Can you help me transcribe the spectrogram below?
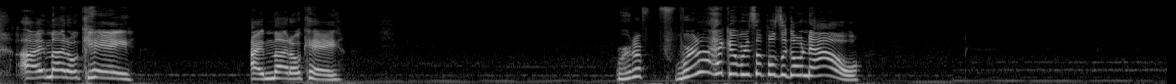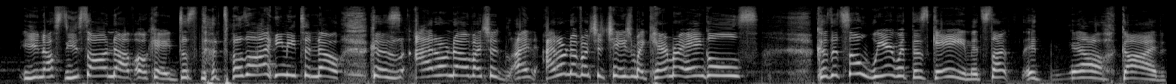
I'm not okay. I'm not okay. Where the where the heck are we supposed to go now? You know, you saw enough. Okay, just that's all you need to know. Cause I don't know if I should. I I don't know if I should change my camera angles. Cause it's so weird with this game. It's not. It. Oh God.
